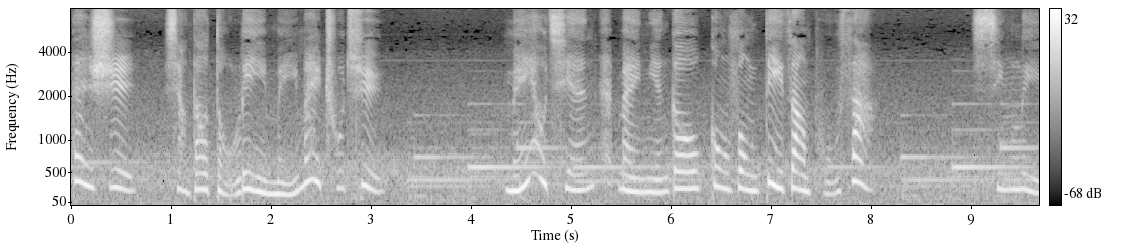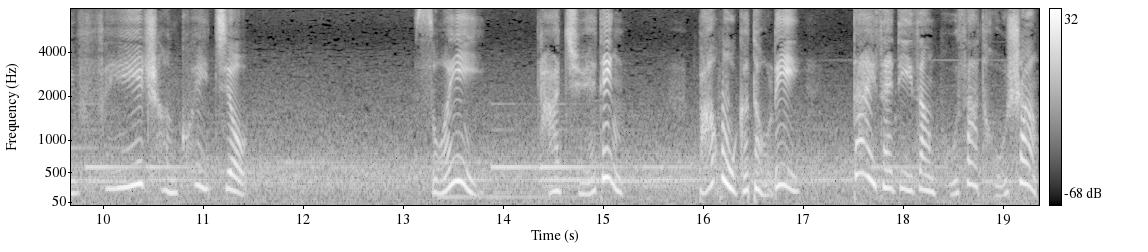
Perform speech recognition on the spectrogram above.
但是想到斗笠没卖出去。没有钱买年糕供奉地藏菩萨，心里非常愧疚，所以他决定把五个斗笠戴在地藏菩萨头上。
